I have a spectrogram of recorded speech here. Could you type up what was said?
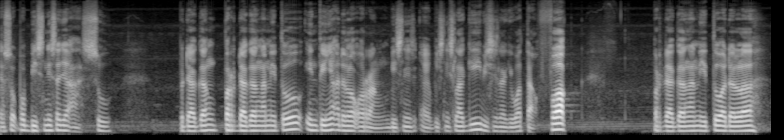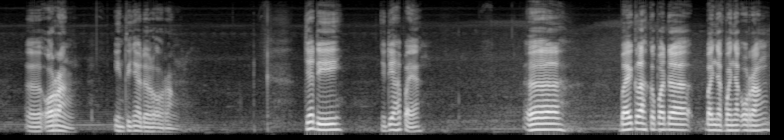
kayak sok pebisnis aja asu. Pedagang perdagangan itu intinya adalah orang. Bisnis eh bisnis lagi bisnis lagi. What the fuck? Perdagangan itu adalah eh, orang. Intinya adalah orang. Jadi jadi apa ya? Eh baiklah kepada banyak-banyak orang.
